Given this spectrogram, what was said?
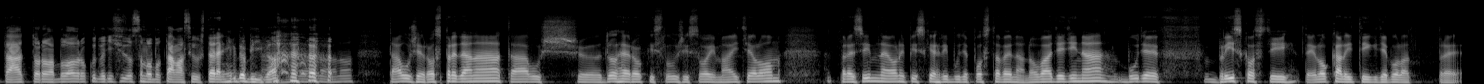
tá, ktorá bola v roku 2008, lebo tam asi už teda niekto býva. No, no, no. Tá už je rozpredaná, tá už e, dlhé roky slúži svojim majiteľom. Pre zimné olympijské hry bude postavená nová dedina, bude v blízkosti tej lokality, kde bola pre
